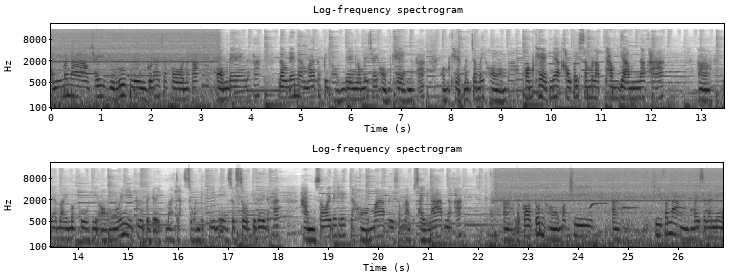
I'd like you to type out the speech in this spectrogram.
อันนี้มะนาวใช้อยู่ลูกหนึ่งก็น่าจะพอนะคะ หอมแดงนะคะ เราแนะนำว่าต้องเป็นหอมแดงเราไม่ใช่หอมแขกนะคะ หอมแขกมันจะไม่หอม หอมแขกเนี่ยเขาไว้สำหรับทำยำนะคะ อ่าและใบมะกรูดนี่อ๋อยเพิ่งไปเด็ดมาจากสวนตะกี้นี่เองสดๆอยู่เลยนะคะ หั่นซอยเล็กๆ จะหอมมากเลยสำหรับใส่ลาบนะคะอ่าแล้วก็ต้นหอมบักชีอ่าชีฝรั่งใบสะระแหน่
